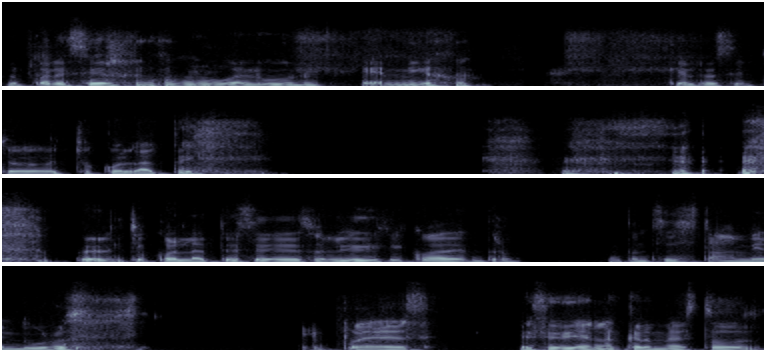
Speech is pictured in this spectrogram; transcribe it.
al parecer hubo algún genio que los echó chocolate. pero el chocolate se solidificó adentro, entonces estaban bien duros. y pues ese día en la kermés todos,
